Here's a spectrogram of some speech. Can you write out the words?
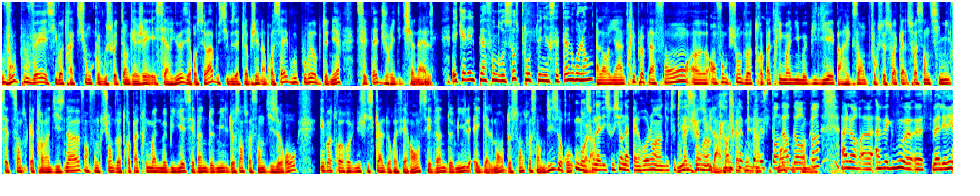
vous pouvez, si votre action que vous souhaitez engager est sérieuse et recevable, ou si vous êtes l'objet d'un procès, vous pouvez obtenir cette aide juridictionnelle. Et quel est le plafond de ressources pour obtenir cette aide, Roland? Alors il y a un triple plafond. Euh, en fonction de votre patrimoine immobilier, par exemple, il faut que ce soit 66 799. En fonction de votre patrimoine mobilier, c'est 22 270 euros. Et votre revenu fiscal de référence, c'est 22 000 également 270 euros. Bon, voilà. si on a des soucis, on appelle Roland hein, de toute oui, façon. Je suis là. Hein. Moi, je réponds le standard d'Europe 1. Alors, euh, avec vous, euh, Valérie,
